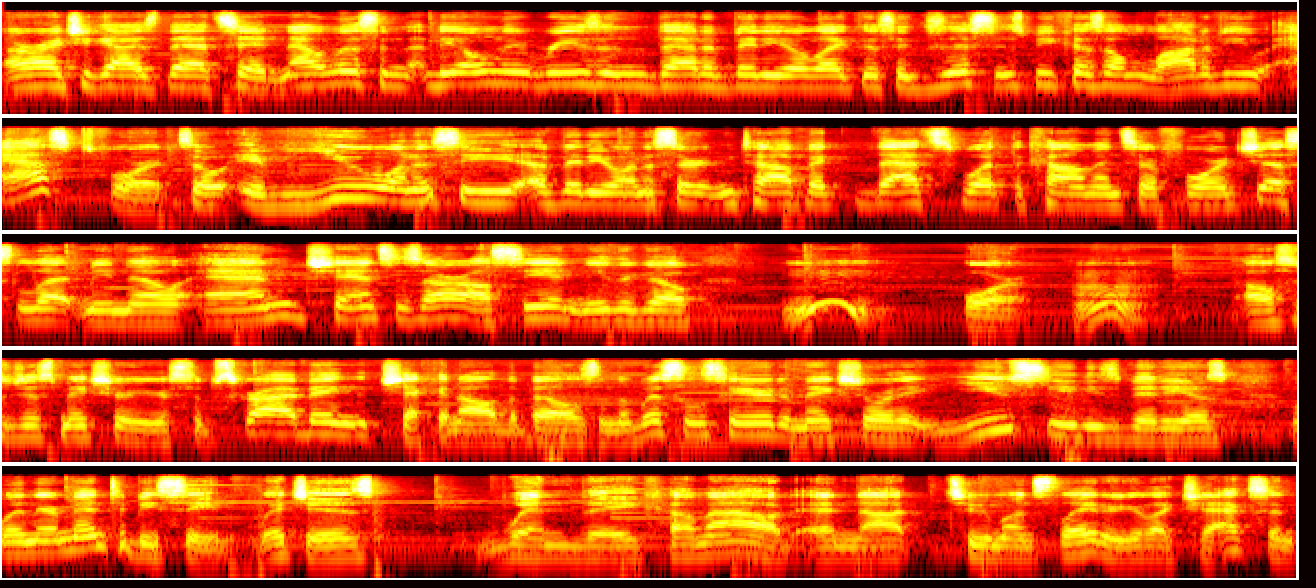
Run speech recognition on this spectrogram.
All right, you guys, that's it. Now listen, the only reason that a video like this exists is because a lot of you asked for it. So if you want to see a video on a certain topic, that's what the comments are for. Just let me know, and chances are I'll see it and either go, hmm, or hmm. Also, just make sure you're subscribing, checking all the bells and the whistles here to make sure that you see these videos when they're meant to be seen, which is when they come out and not two months later. You're like, Jackson,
